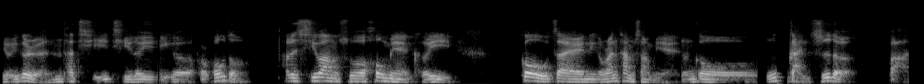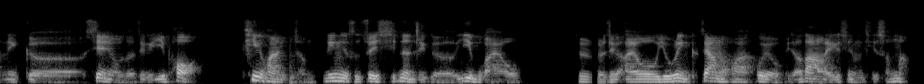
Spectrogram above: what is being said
有一个人他提提了一个 proposal，他是希望说后面可以 Go 在那个 runtime 上面能够无感知的把那个现有的这个 EPO。替换成 Linux 最新的这个异步 I/O，就是这个 I/O Uring，这样的话会有比较大的一个性能提升嘛。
